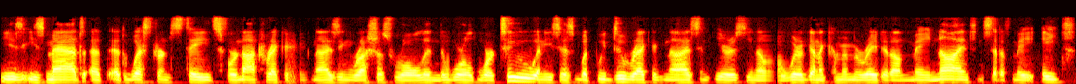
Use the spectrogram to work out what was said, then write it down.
is, is mad at, at Western states for not recognizing Russia's role in the World War II. And he says, but we do recognize, and here's, you know, we're going to commemorate it on May 9th instead of May 8th,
